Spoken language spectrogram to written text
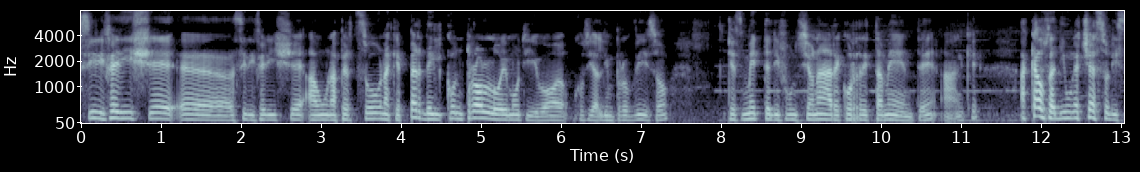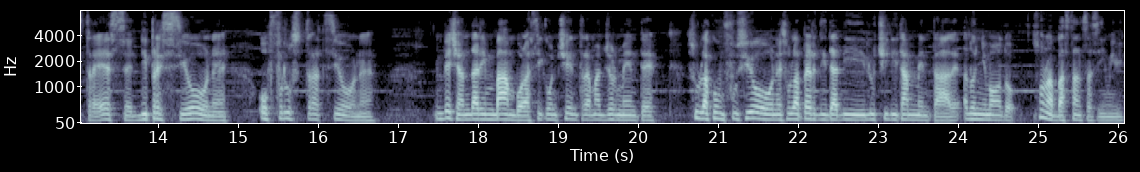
si riferisce, eh, si riferisce a una persona che perde il controllo emotivo, così all'improvviso, che smette di funzionare correttamente anche, a causa di un eccesso di stress, di pressione o frustrazione. Invece andare in bambola si concentra maggiormente sulla confusione, sulla perdita di lucidità mentale. Ad ogni modo, sono abbastanza simili.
